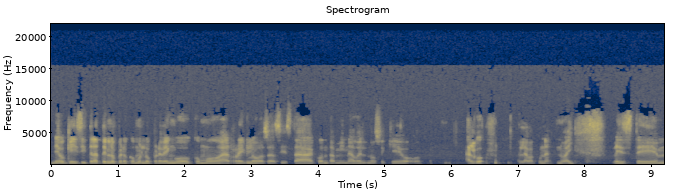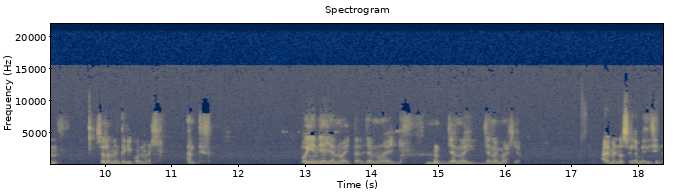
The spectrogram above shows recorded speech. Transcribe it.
de ok, sí trátenlo, pero ¿cómo lo prevengo? ¿Cómo arreglo? O sea, si está contaminado el no sé qué o algo, la vacuna no hay. Este, solamente que con magia, antes. Hoy en día ya no hay tal, ya no hay, ya no hay, ya no hay magia. Al menos en la medicina.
